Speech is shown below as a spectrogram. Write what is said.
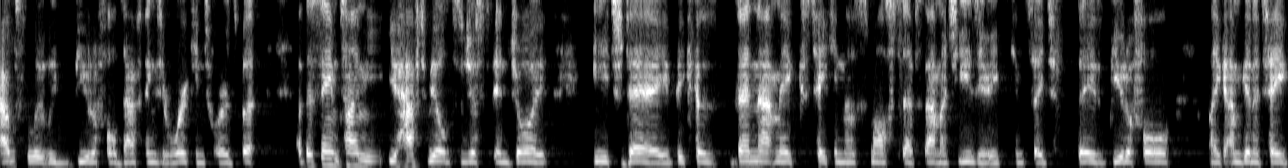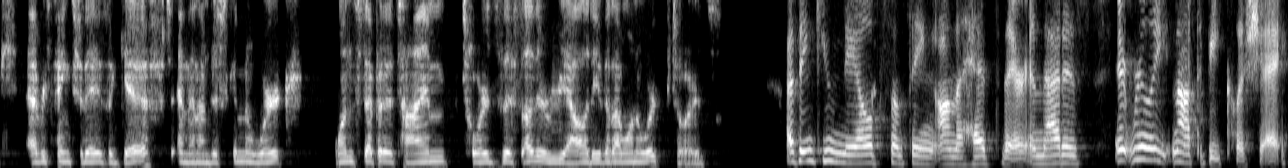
absolutely beautiful to have things you're working towards but at the same time you have to be able to just enjoy each day because then that makes taking those small steps that much easier. You can say today is beautiful like i'm going to take everything today as a gift and then i'm just going to work one step at a time towards this other reality that i want to work towards I think you nailed something on the head there, and that is it really not to be cliche,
